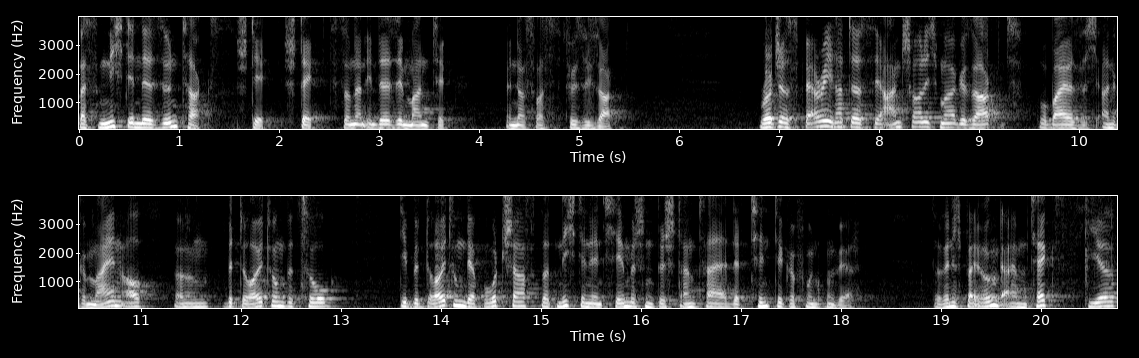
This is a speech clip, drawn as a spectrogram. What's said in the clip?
was nicht in der Syntax steckt, sondern in der Semantik, wenn das was für Sie sagt. Roger Sperry hat das sehr anschaulich mal gesagt, wobei er sich allgemein auf ähm, Bedeutung bezog. Die Bedeutung der Botschaft wird nicht in den chemischen Bestandteilen der Tinte gefunden werden. Also wenn ich bei irgendeinem Text hier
